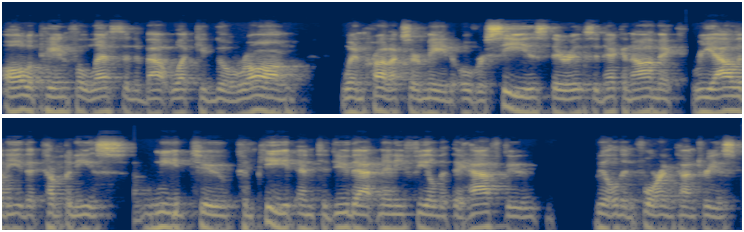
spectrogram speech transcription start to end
all a painful lesson about what can go wrong when products are made overseas, there is an economic reality that companies need to compete. And to do that, many feel that they have to build in foreign countries.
